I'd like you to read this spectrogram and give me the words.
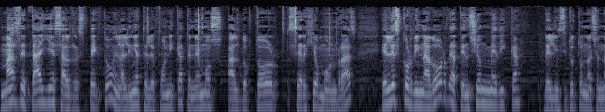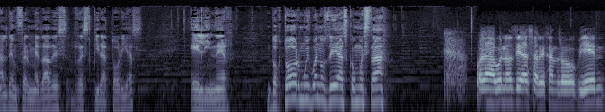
más detalles al respecto, en la línea telefónica tenemos al doctor Sergio Monraz. Él es coordinador de atención médica del Instituto Nacional de Enfermedades Respiratorias, el INER. Doctor, muy buenos días, ¿cómo está? Hola, buenos días Alejandro, bien,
